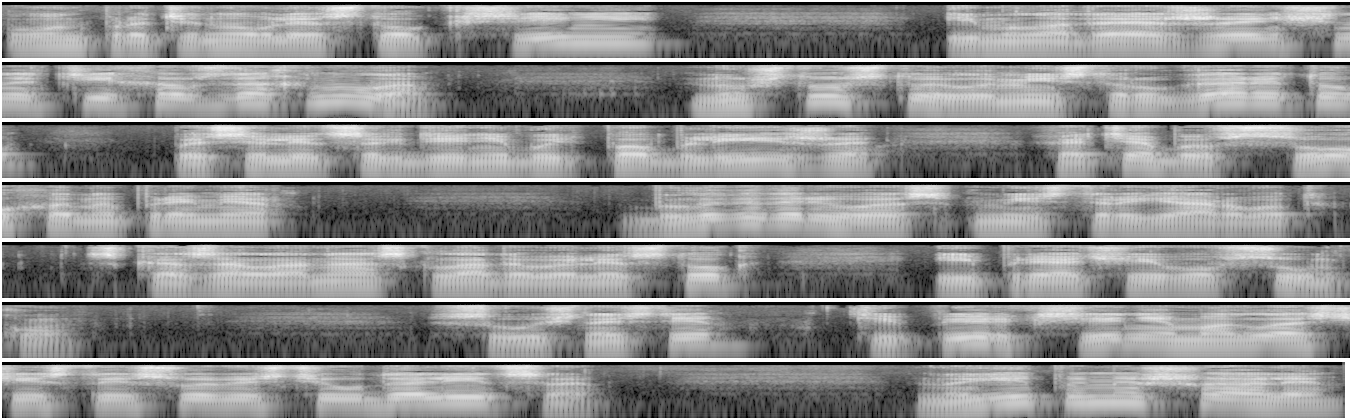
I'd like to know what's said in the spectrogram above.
Он протянул листок Ксении, и молодая женщина тихо вздохнула. Ну что стоило мистеру Гаррету поселиться где-нибудь поближе, хотя бы в Сохо, например? «Благодарю вас, мистер Ярвуд», — сказала она, складывая листок и пряча его в сумку. В сущности, теперь Ксения могла с чистой совестью удалиться, но ей помешали,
